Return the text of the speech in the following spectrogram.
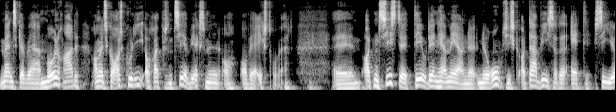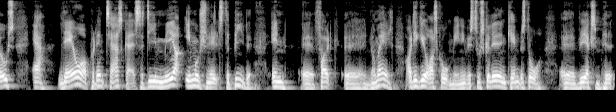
man skal være målrettet, og man skal også kunne lide at repræsentere virksomheden og, og være ekstrovert. Øh, og den sidste, det er jo den her mere neurotisk, og der viser det, at CEOs er lavere på den tærskel, altså de er mere emotionelt stabile end øh, folk øh, normalt, og det giver også god mening. Hvis du skal lede en kæmpe stor øh, virksomhed,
